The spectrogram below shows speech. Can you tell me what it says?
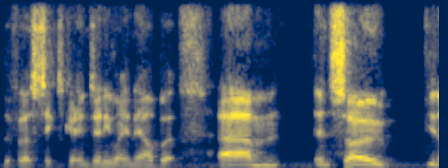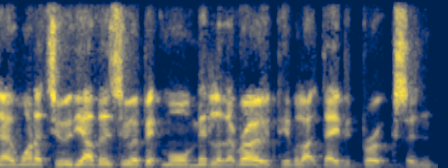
the first six games anyway now, but um, and so you know one or two of the others who are a bit more middle of the road, people like David Brooks and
